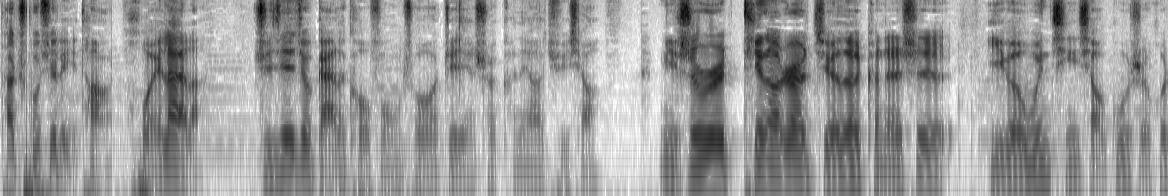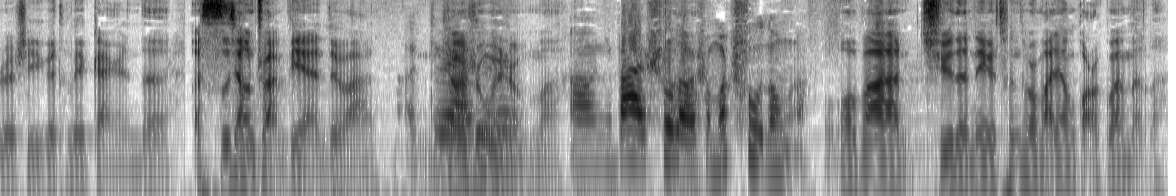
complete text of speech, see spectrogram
他出去了一趟，回来了，直接就改了口风，说这件事可能要取消。你是不是听到这儿觉得可能是？一个温情小故事，或者是一个特别感人的思想转变，对吧？你知道是为什么吗？啊，你爸受到什么触动了？我爸去的那个村头麻将馆关门了，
